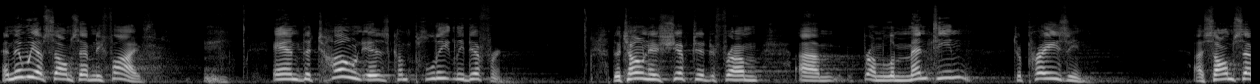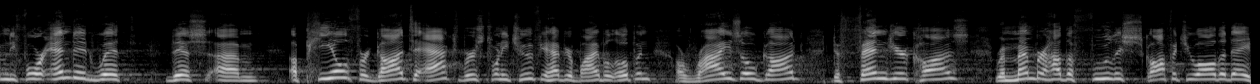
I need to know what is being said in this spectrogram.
And then we have Psalm 75. And the tone is completely different. The tone has shifted from, um, from lamenting to praising. Uh, Psalm 74 ended with this um, appeal for God to act. Verse 22, if you have your Bible open, arise, O God, defend your cause. Remember how the foolish scoff at you all the day.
